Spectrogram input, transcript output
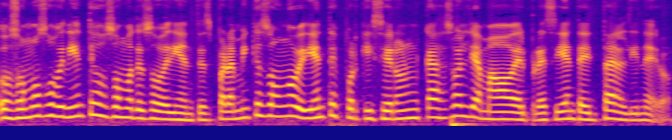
O somos obedientes o somos desobedientes. Para mí que son obedientes porque hicieron caso al llamado del presidente. Ahí está el dinero.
